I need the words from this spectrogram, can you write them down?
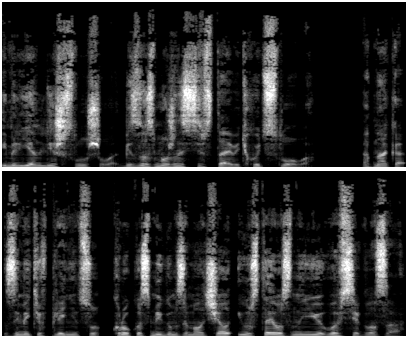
Эмильян лишь слушала, без возможности вставить хоть слово. Однако, заметив пленницу, Крокус мигом замолчал и уставился на нее во все глаза.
